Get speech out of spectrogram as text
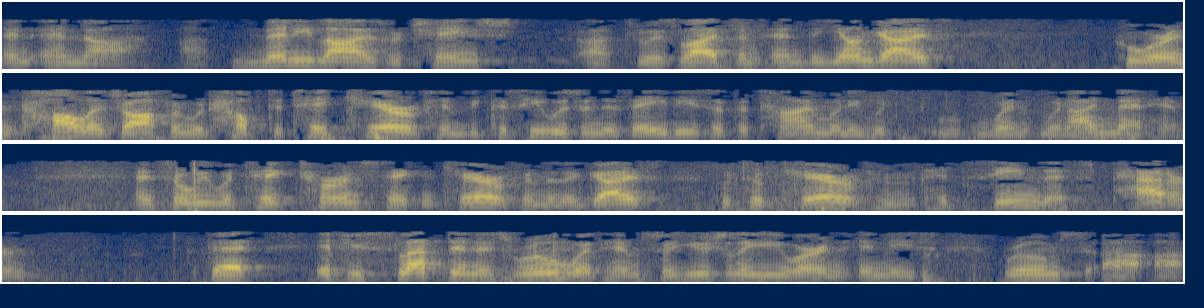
and and uh, uh, many lives were changed uh, through his life. And, and the young guys who were in college often would help to take care of him because he was in his 80s at the time when he would when when I met him, and so we would take turns taking care of him. And the guys who took care of him had seen this pattern that if you slept in his room with him, so usually you were in, in these rooms. Uh, uh,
